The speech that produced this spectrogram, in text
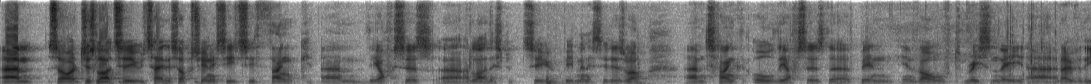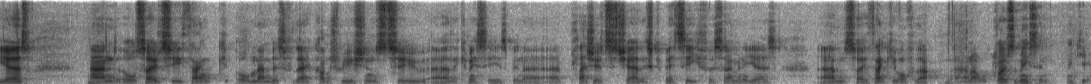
Um, so I'd just like to take this opportunity to thank um, the officers. Uh, I'd like this to be ministered as well. Um, to thank all the officers that have been involved recently uh, and over the years. And also to thank all members for their contributions to uh, the committee. It's been a, a pleasure to chair this committee for so many years. Um, so thank you all for that. And I will close the meeting. Thank you.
